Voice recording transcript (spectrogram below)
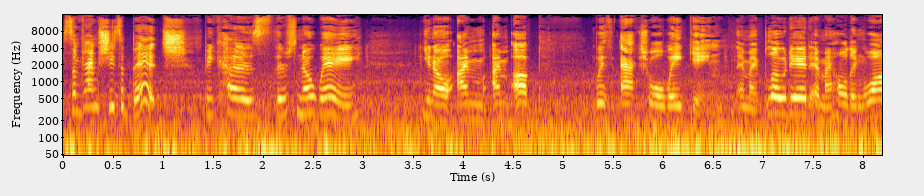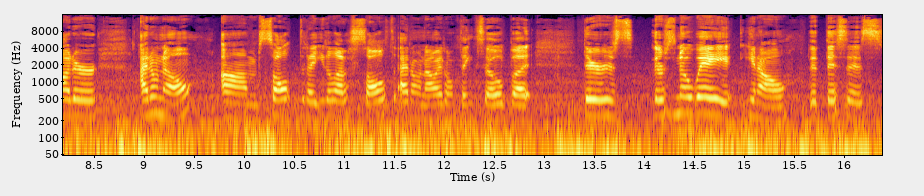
sometimes she's a bitch because there's no way, you know, I'm I'm up with actual weight gain. Am I bloated? Am I holding water? I don't know. Um, salt, did I eat a lot of salt? I don't know. I don't think so, but there's there's no way, you know, that this is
